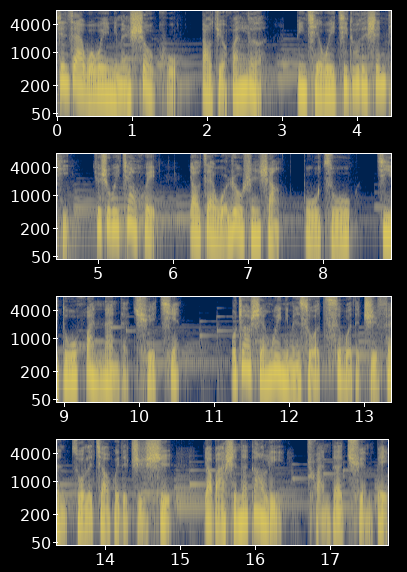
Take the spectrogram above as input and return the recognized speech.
现在我为你们受苦，倒觉欢乐，并且为基督的身体，就是为教会。要在我肉身上补足基督患难的缺欠。我照神为你们所赐我的职分，做了教会的执事，要把神的道理传得全备。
